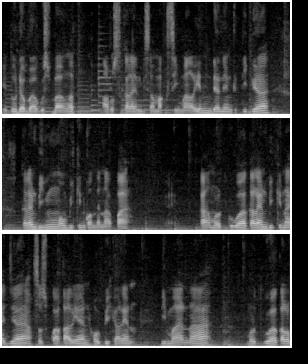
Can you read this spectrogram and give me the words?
itu udah bagus banget. Harus kalian bisa maksimalin dan yang ketiga kalian bingung mau bikin konten apa. Kalau menurut gua kalian bikin aja sesuka kalian, hobi kalian di mana. Menurut gua kalau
